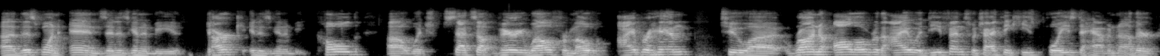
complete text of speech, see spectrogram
uh, this one ends, it is going to be dark. It is going to be cold uh, which sets up very well for Mo Ibrahim to uh, run all over the Iowa defense, which I think he's poised to have another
